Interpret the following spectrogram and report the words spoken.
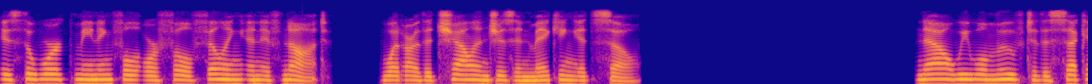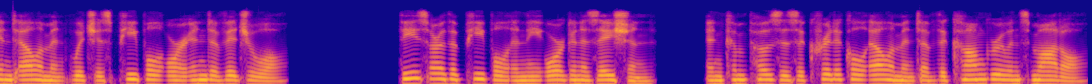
Is the work meaningful or fulfilling and if not, what are the challenges in making it so? Now we will move to the second element which is people or individual. These are the people in the organization, and composes a critical element of the congruence model.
